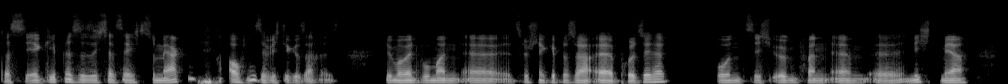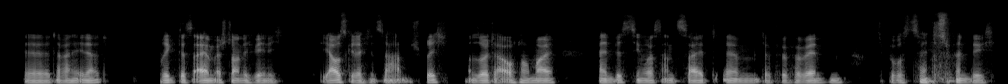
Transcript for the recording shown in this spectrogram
dass die Ergebnisse sich tatsächlich zu merken auch eine sehr wichtige Sache ist. Im Moment, wo man äh, Zwischenergebnisse äh, produziert hat und sich irgendwann ähm, äh, nicht mehr äh, daran erinnert, bringt es einem erstaunlich wenig, die ausgerechnet zu haben. Sprich, man sollte auch nochmal ein bisschen was an Zeit ähm, dafür verwenden, sich bewusst sein, dass man sich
